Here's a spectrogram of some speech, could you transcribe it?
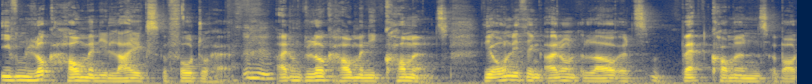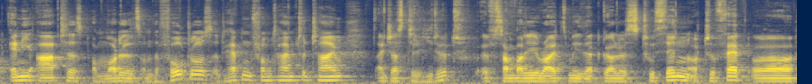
even look how many likes a photo has. Mm-hmm. I don't look how many comments. The only thing I don't allow is bad comments about any artist or models on the photos. It happened from time to time. I just delete it. If somebody writes me that girl is too thin or too fat or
